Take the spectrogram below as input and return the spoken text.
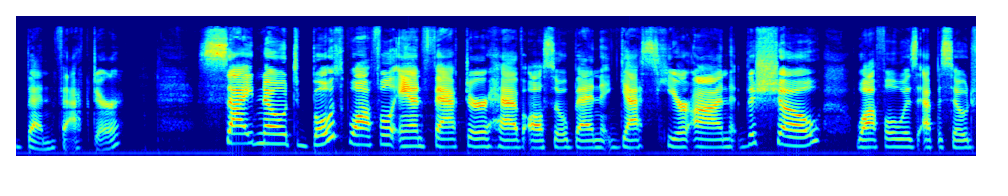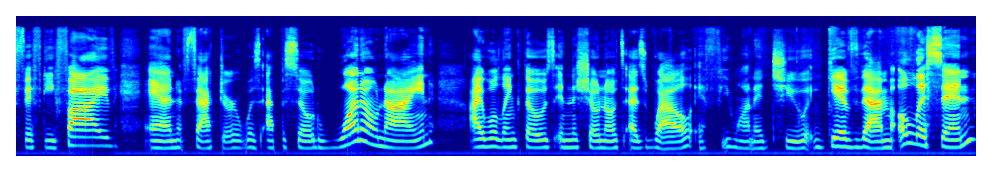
Ben Factor. Side note, both Waful and Factor have also been guests here on the show. Waful was episode 55 and Factor was episode 109. I will link those in the show notes as well if you wanted to give them a listen.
